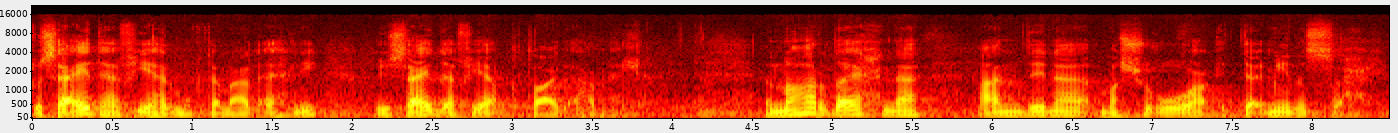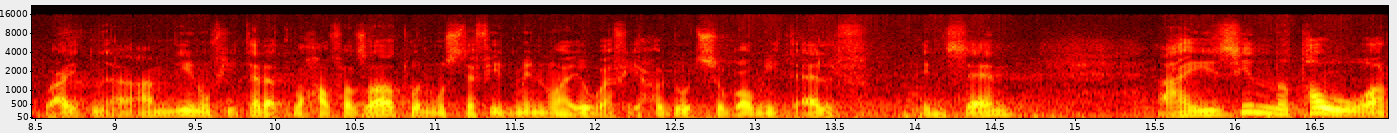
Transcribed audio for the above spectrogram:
تساعدها فيها المجتمع الأهلي ويساعدها فيها قطاع الأعمال. النهارده إحنا عندنا مشروع التأمين الصحي وعاملينه في ثلاث محافظات والمستفيد منه هيبقى في حدود 700 ألف إنسان عايزين نطور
